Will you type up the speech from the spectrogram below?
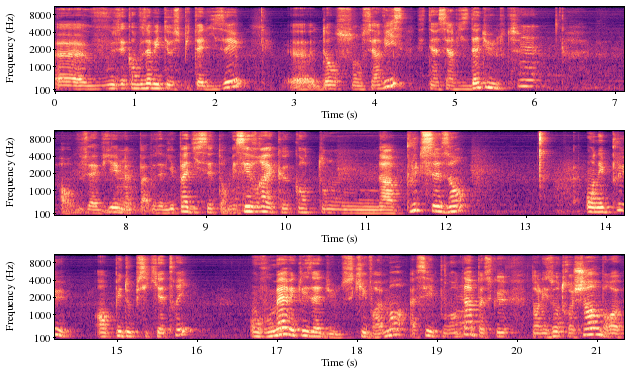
euh, vous, quand vous avez été hospitalisé dans son service, c'était un service d'adultes. Mm. Alors, vous aviez même pas, vous aviez pas 17 ans. Mais c'est vrai que quand on a plus de 16 ans, on n'est plus en pédopsychiatrie, on vous met avec les adultes, ce qui est vraiment assez épouvantable parce que dans les autres chambres,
